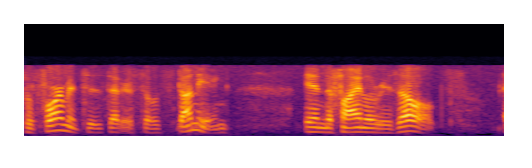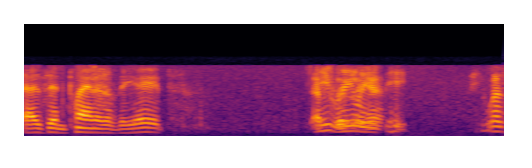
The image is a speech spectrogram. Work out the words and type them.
performances that are so stunning in the final results, as in Planet of the Apes. Absolutely, he really yeah. he he was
